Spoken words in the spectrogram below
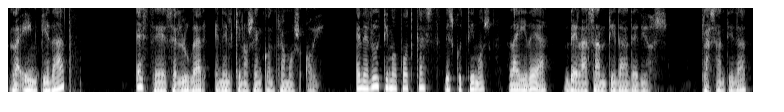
la impiedad? Este es el lugar en el que nos encontramos hoy. En el último podcast discutimos la idea de la santidad de Dios. La santidad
